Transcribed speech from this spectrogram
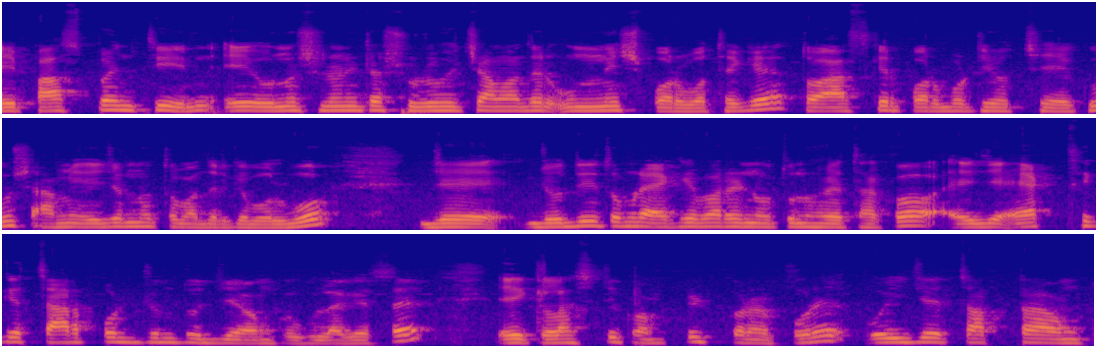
এই পাঁচ পয়েন্ট তিন, এই অনুশীলনীটা শুরু হয়েছে আমাদের উনিশ পর্ব থেকে। তো আজকের পর্বটি হচ্ছে একুশ। আমি এই জন্য তোমাদেরকে বলব যে, যদি তোমরা একেবারে নতুন হয়ে থাকো, এই যে এক থেকে চার পর্যন্ত যে অঙ্কগুলো গেছে, এই ক্লাসটি কমপ্লিট করার পরে ওই যে চারটা অঙ্ক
